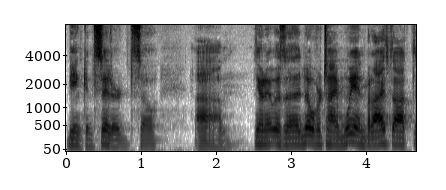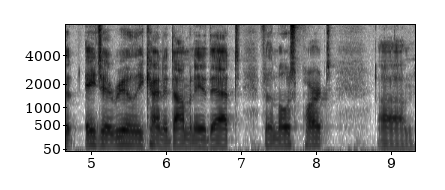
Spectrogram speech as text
being considered. So, um, you know, it was an overtime win, but I thought that AJ really kind of dominated that for the most part. Um,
